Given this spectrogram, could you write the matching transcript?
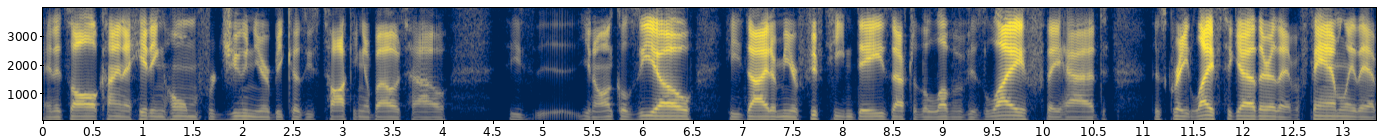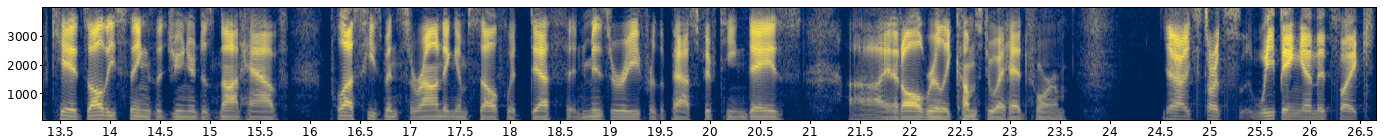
and it's all kind of hitting home for Junior because he's talking about how he's, uh, you know, Uncle Zio. He's died a mere 15 days after the love of his life. They had this great life together. They have a family. They have kids. All these things that Junior does not have. Plus, he's been surrounding himself with death and misery for the past 15 days, uh, and it all really comes to a head for him. Yeah, he starts weeping, and it's like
